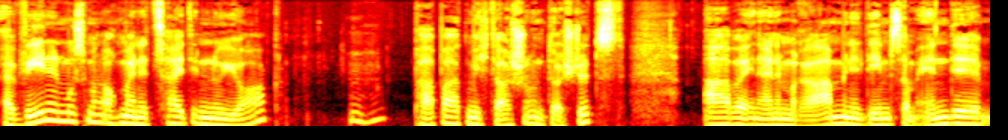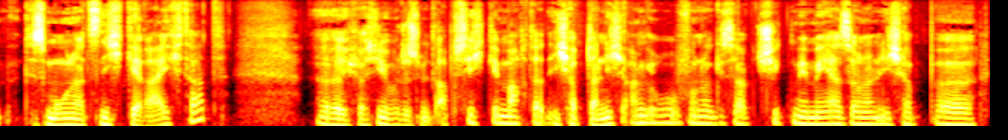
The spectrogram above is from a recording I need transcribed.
Erwähnen muss man auch meine Zeit in New York. Mhm. Papa hat mich da schon unterstützt, aber in einem Rahmen, in dem es am Ende des Monats nicht gereicht hat. Äh, ich weiß nicht, ob er das mit Absicht gemacht hat. Ich habe da nicht angerufen und gesagt, schick mir mehr, sondern ich habe äh,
